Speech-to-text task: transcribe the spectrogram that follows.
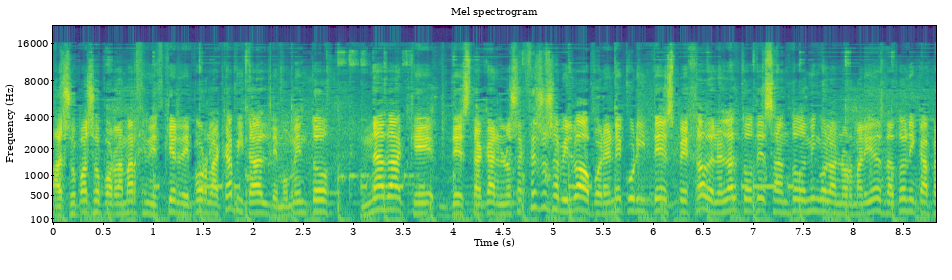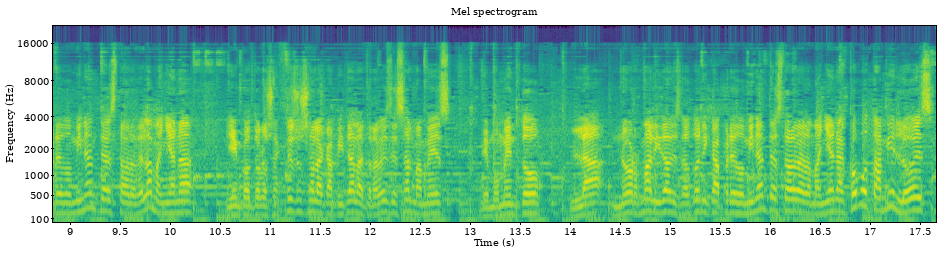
a su paso por la margen izquierda y por la capital, de momento nada que destacar. En los accesos a Bilbao por Enecuri, despejado en el Alto de Santo Domingo, la normalidad es la tónica predominante a esta hora de la mañana. Y en cuanto a los accesos a la capital a través de Salmamés, de momento la normalidad es la tónica predominante a esta hora de la mañana, como también lo es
